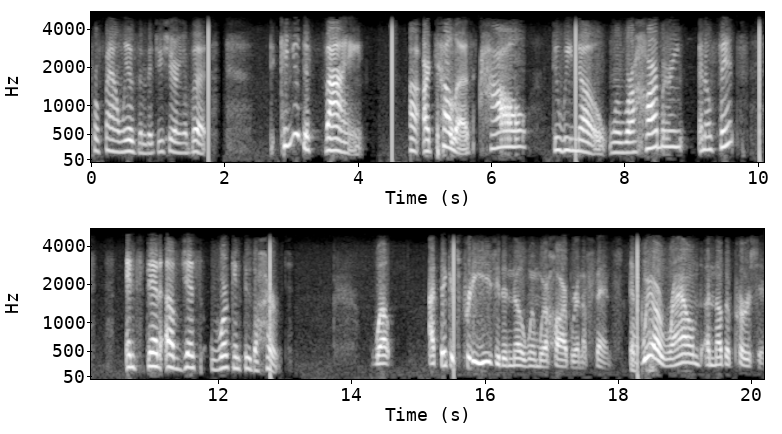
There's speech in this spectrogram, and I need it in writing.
profound wisdom that you share in your book, can you define uh, or tell us how do we know when we're harboring an offense instead of just working through the hurt? Well, I think it's pretty easy to know when we're harboring offense. If Okay. we're around another person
